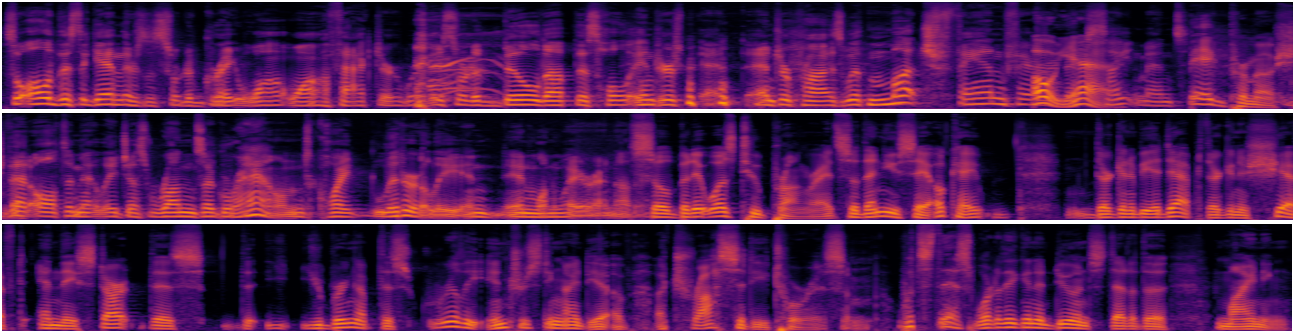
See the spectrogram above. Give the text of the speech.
So, all of this, again, there's a sort of great wah wah factor where they sort of build up this whole inter- enterprise with much fanfare Oh, and yeah. excitement Big promotion. that ultimately just runs aground quite literally in, in one way or another. So, but it was two prong, right? So then you say, okay, they're going to be adept, they're going to shift, and they start this. The, you bring up this really interesting idea of atrocity tourism. What's this? What are they going to do instead of the mining?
